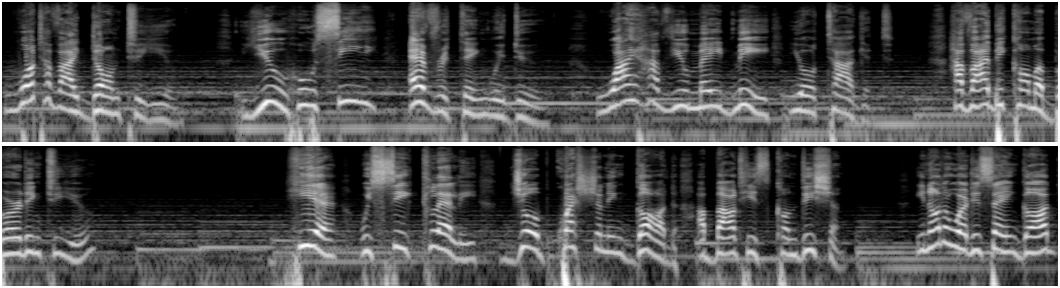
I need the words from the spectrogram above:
what have I done to you? You who see everything we do, why have you made me your target? Have I become a burden to you? Here we see clearly Job questioning God about his condition. In other words, he's saying, God,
